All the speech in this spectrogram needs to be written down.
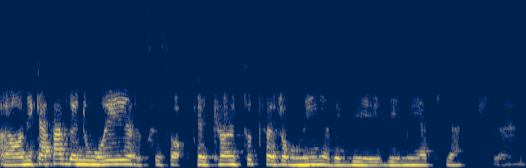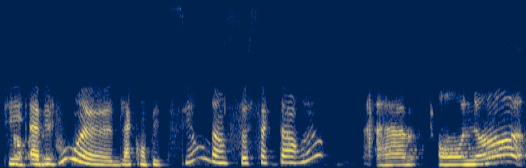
on est capable de nourrir quelqu'un toute sa journée avec des, des à Puis, avez-vous de la compétition dans ce secteur-là? on a,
